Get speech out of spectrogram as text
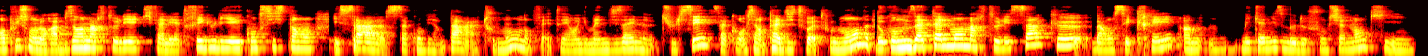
En plus, on leur a bien martelé qu'il fallait être régulier, consistant, et ça, ça convient pas à tout le monde en fait. Et en human design, tu le sais, ça convient pas du tout à tout le monde. Donc on nous a tellement martelé ça que bah, on s'est créé un, mécanisme de fonctionnement qui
